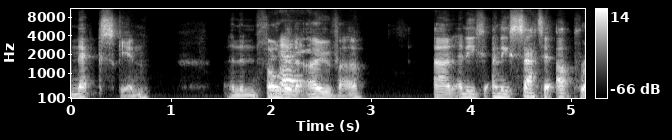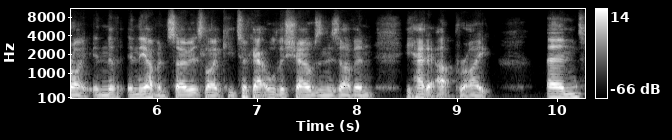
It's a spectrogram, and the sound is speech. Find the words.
neck skin and then folded it over and, and he and he sat it upright in the in the oven so it's like he took out all the shelves in his oven he had it upright and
